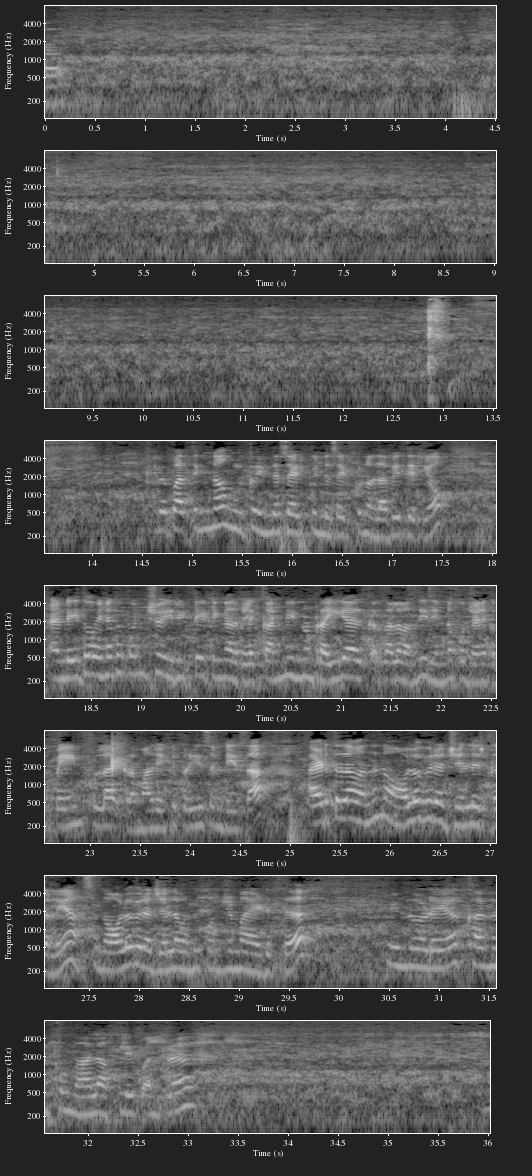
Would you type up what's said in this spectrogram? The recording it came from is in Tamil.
பார்த்தீங்கன்னா உங்களுக்கு இந்த சைடுக்கும் இந்த சைடுக்கும் நல்லாவே தெரியும். அண்ட் இதோ எனக்கு கொஞ்சம் இரிட்டேட்டிங்காக இருக்குல்ல கண் இன்னும் ட்ரையாக இருக்கிறதால வந்து இது இன்னும் கொஞ்சம் எனக்கு பெயின்ஃபுல்லாக இருக்கிற மாதிரி இருக்குது இப்போ ரீசெண்ட் டேஸாக அடுத்ததாக வந்து நான் ஆலோவேரா ஜெல் இருக்கு இல்லையா? ஸோ இந்த ஆலோவேரா ஜெல்லை வந்து கொஞ்சமாக எடுத்து என்னுடைய கண்ணுக்கும் மேலே அப்ளை பண்ணுறேன்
